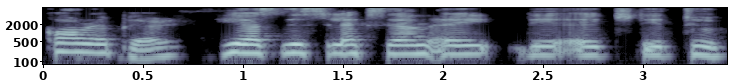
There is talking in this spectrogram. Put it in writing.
car repair. He has dyslexia and ADHD too.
